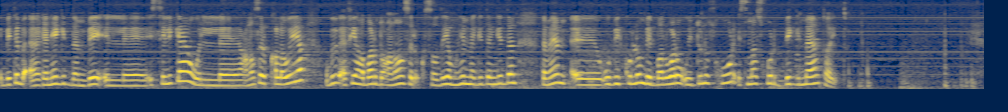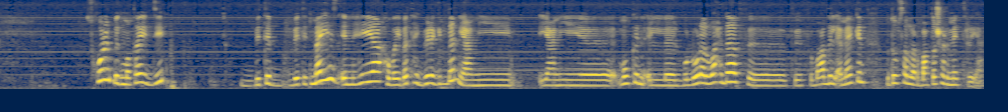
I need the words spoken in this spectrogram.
بتبقى غنية جدا بالسيليكا والعناصر القلوية وبيبقى فيها برضو عناصر اقتصادية مهمة جدا جدا تمام؟ آه وكلهم بيتبلوروا ويدونوا صخور اسمها صخور pegmatite صخور ال pegmatite دي بت... بتتميز إن هي حبيباتها كبيرة جدا يعني يعني ممكن ال- البلورة الواحدة في في في بعض الأماكن بتوصل ل 14 متر يعني.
